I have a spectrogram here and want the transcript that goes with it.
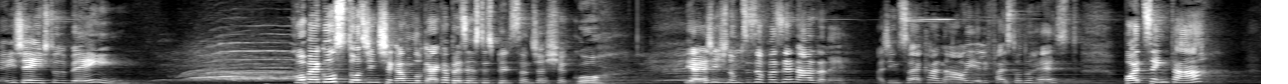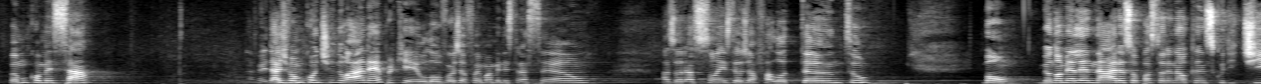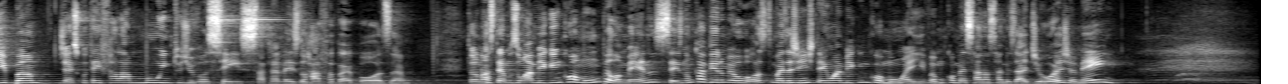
E aí, gente, tudo bem? Como é gostoso a gente chegar num lugar que a presença do Espírito Santo já chegou. E aí a gente não precisa fazer nada, né? A gente só é canal e ele faz todo o resto. Pode sentar. Vamos começar. Na verdade, vamos continuar, né? Porque o louvor já foi uma ministração. As orações, Deus já falou tanto. Bom, meu nome é Lenara, sou pastora na Alcance Curitiba. Já escutei falar muito de vocês através do Rafa Barbosa. Então nós temos um amigo em comum, pelo menos. Vocês nunca viram meu rosto, mas a gente tem um amigo em comum aí. Vamos começar nossa amizade hoje, amém?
